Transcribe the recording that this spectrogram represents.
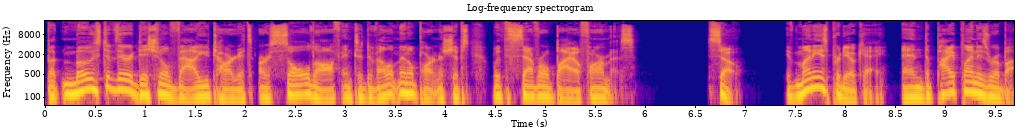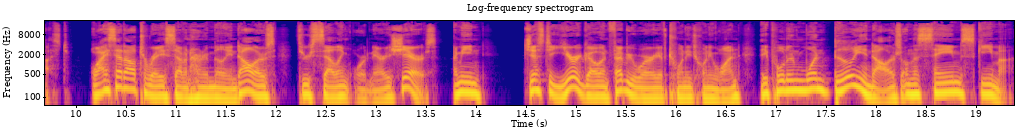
but most of their additional value targets are sold off into developmental partnerships with several biopharmas. So, if money is pretty okay and the pipeline is robust, why set out to raise $700 million through selling ordinary shares? I mean, just a year ago in February of 2021, they pulled in $1 billion on the same schema.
